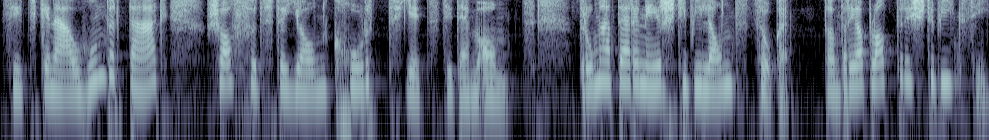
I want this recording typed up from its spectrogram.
Seit genau 100 Tagen arbeitet Jan Kurt jetzt in diesem Amt. Darum hat er eine erste Bilanz gezogen. Andrea Blatter war dabei.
